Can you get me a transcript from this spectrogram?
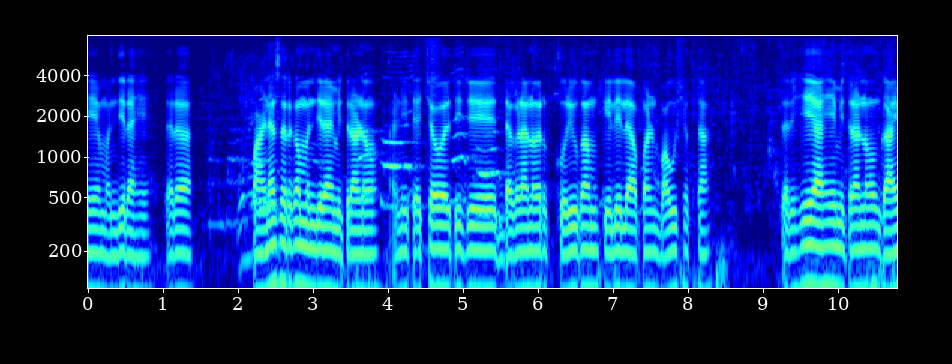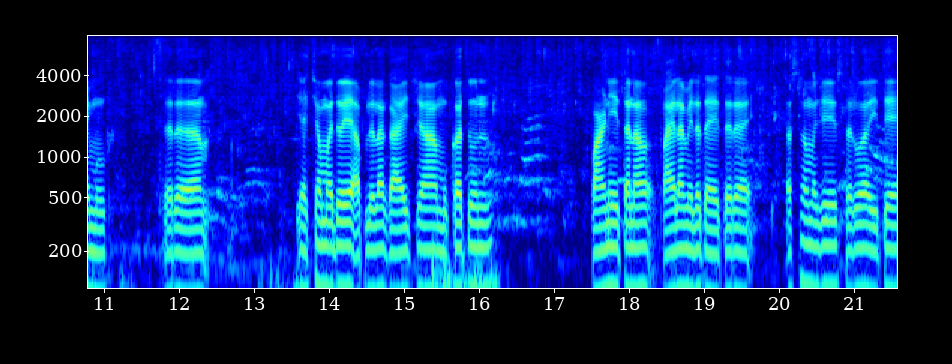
हे मंदिर आहे. तर पाहण्यासारखं मंदिर आहे मित्रांनो. आणि त्याच्यावरती जे दगडांवर कोरीवकाम केलेलं आपण पाहू शकता. तर हे आहे मित्रांनो गायमुख. तर याच्यामध्ये आपल्याला गायच्या मुखातून पाणी येताना पाहायला मिळत आहे. तर असं म्हणजे सर्व इथे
